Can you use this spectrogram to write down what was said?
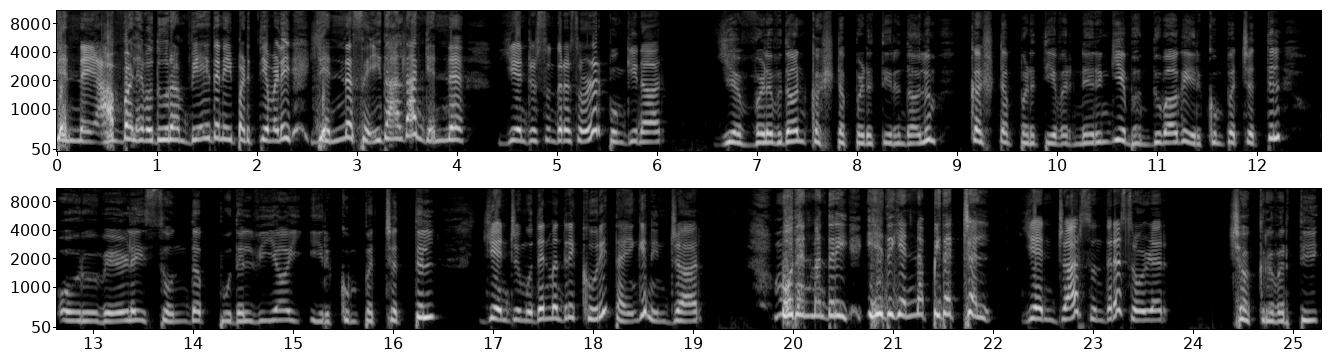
என்னை அவ்வளவு தூரம் வேதனைப்படுத்தியவளை என்ன செய்தால்தான் என்ன? என்று சுந்தர சோழர் பொங்கினார். எவ்வளவுதான் கஷ்டப்படுத்தியிருந்தாலும் கஷ்டப்படுத்தியவர் நெருங்கிய பந்துவாக இருக்கும் பட்சத்தில் ஒருவேளை சொந்த புதல்வியாய் இருக்கும் பட்சத்தில் என்று முதன் மந்திரி கூறி தயங்கி நின்றார். முதன் மந்திரி இது என்ன பிதற்றல்? என்றார் சுந்தர சோழர். சக்கரவர்த்தி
